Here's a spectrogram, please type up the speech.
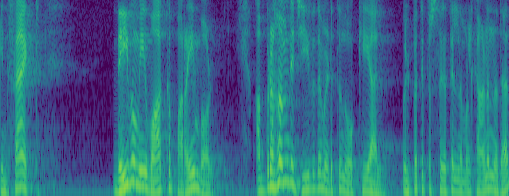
ഇൻഫാക്റ്റ് ദൈവം ഈ വാക്ക് പറയുമ്പോൾ അബ്രഹാമിന്റെ ജീവിതം എടുത്തു നോക്കിയാൽ ഉൽപ്പത്തി പുസ്തകത്തിൽ നമ്മൾ കാണുന്നത്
